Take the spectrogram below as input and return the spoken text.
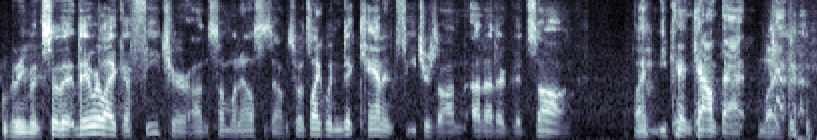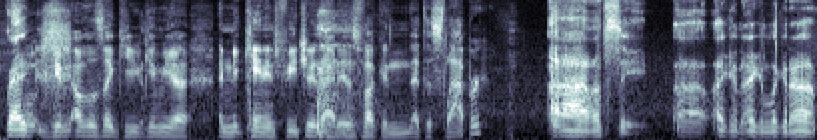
Many men. So they, they were like a feature on someone else's album. So it's like when Nick Cannon features on another good song. Like you can't count that, Like, right? give me, I was like, can you give me a, a Nick Cannon feature that is fucking that's a slapper? Uh, let's see. Uh, I can I can look it up.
